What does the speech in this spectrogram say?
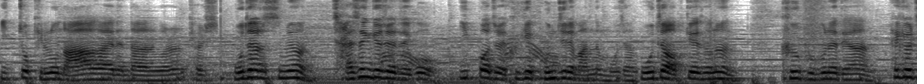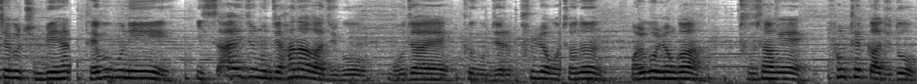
이쪽 길로 나아가야 된다는 걸 결심. 모자를 쓰면 잘생겨져야 되고 이뻐져야 돼. 그게 본질에 맞는 모자. 모자 업계에서는 그 부분에 대한 해결책을 준비해 대부분이 이 사이즈 문제 하나 가지고 모자의 그 문제를 풀려고 저는 얼굴형과 두상의 형태까지도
